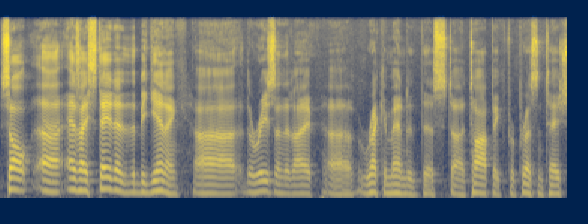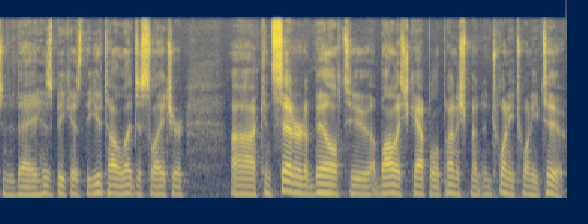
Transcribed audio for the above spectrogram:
So, uh, as I stated at the beginning, uh, the reason that I uh, recommended this uh, topic for presentation today is because the Utah legislature uh, considered a bill to abolish capital punishment in 2022.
